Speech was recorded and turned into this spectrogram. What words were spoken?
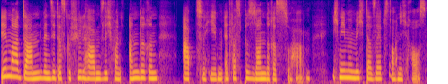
immer dann, wenn sie das Gefühl haben, sich von anderen abzuheben, etwas Besonderes zu haben. Ich nehme mich da selbst auch nicht raus.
